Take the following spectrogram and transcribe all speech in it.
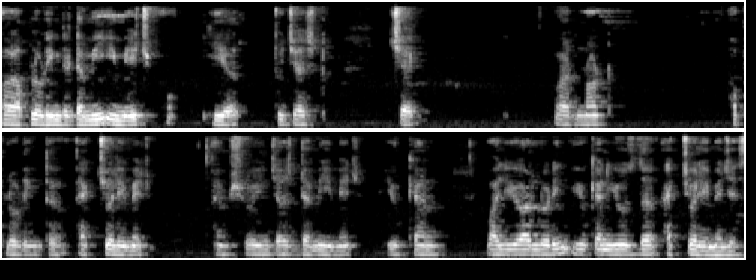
or uploading the dummy image here to just check we are not uploading the actual image. I'm showing just dummy image. You can while you are loading you can use the actual images.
